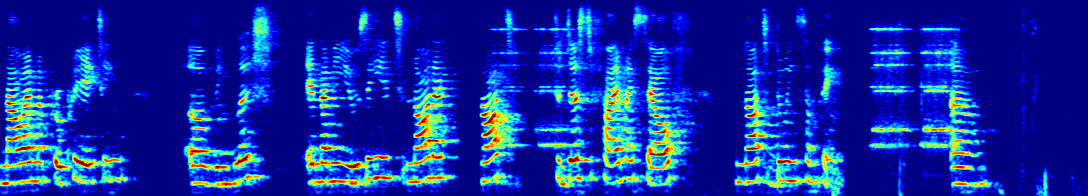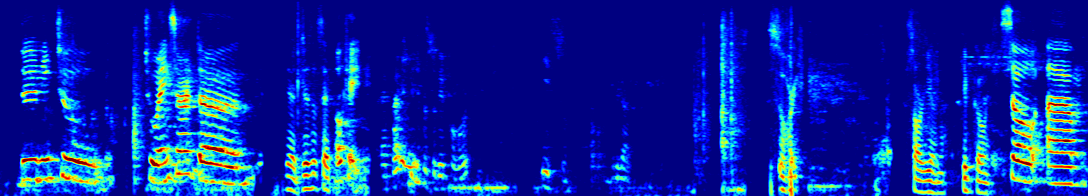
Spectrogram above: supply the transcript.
now I'm appropriating of English and I'm using it not at, not to justify myself not doing something. Um, do you need to to answer the? Yeah, just a second. Okay. Isso. Obrigado. Sorry. Sorry, Anna. Keep going. So, um,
